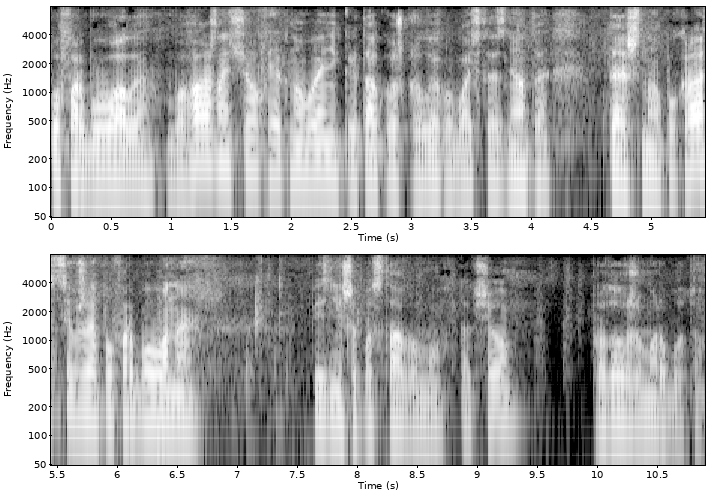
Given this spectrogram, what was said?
Пофарбували багажничок як новенький. Також крило, як ви бачите, зняте теж на покрасці вже пофарбоване. Пізніше поставимо. Так що продовжимо роботу.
